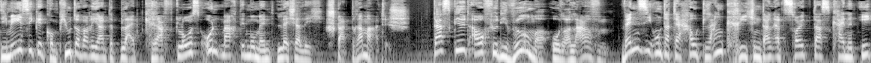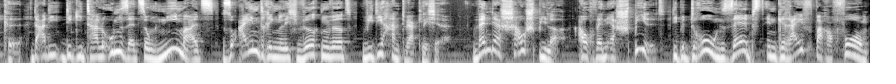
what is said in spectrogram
Die mäßige Computervariante bleibt kraftlos und macht den Moment lächerlich statt dramatisch. Das gilt auch für die Würmer oder Larven. Wenn sie unter der Haut langkriechen, dann erzeugt das keinen Ekel, da die digitale Umsetzung niemals so eindringlich wirken wird wie die handwerkliche. Wenn der Schauspieler, auch wenn er spielt, die Bedrohung selbst in greifbarer Form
